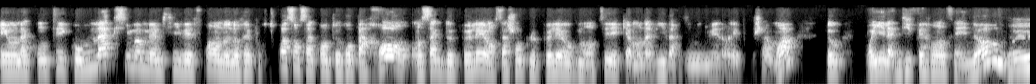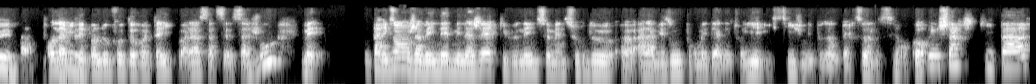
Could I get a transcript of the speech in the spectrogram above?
et on a compté qu'au maximum, même s'il fait froid, on en aurait pour 350 euros par an en sac de pellet, en sachant que le pellet a augmenté et qu'à mon avis, il va diminuer dans les prochains mois. Donc, vous voyez, la différence est énorme. Oui, oui, on a mis des panneaux photovoltaïques, voilà, ça, ça, joue. Mais par exemple, j'avais une aide ménagère qui venait une semaine sur deux euh, à la maison pour m'aider à nettoyer. Ici, je n'ai besoin de personne. C'est encore une charge qui part.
